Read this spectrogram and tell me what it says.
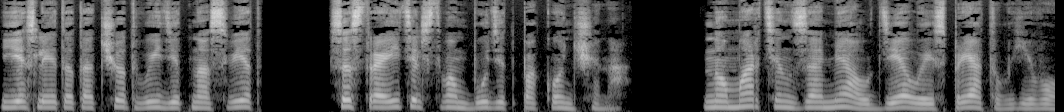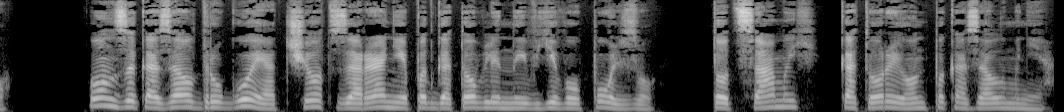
Если этот отчет выйдет на свет, со строительством будет покончено. Но Мартин замял дело и спрятал его. Он заказал другой отчет, заранее подготовленный в его пользу, тот самый, который он показал мне.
